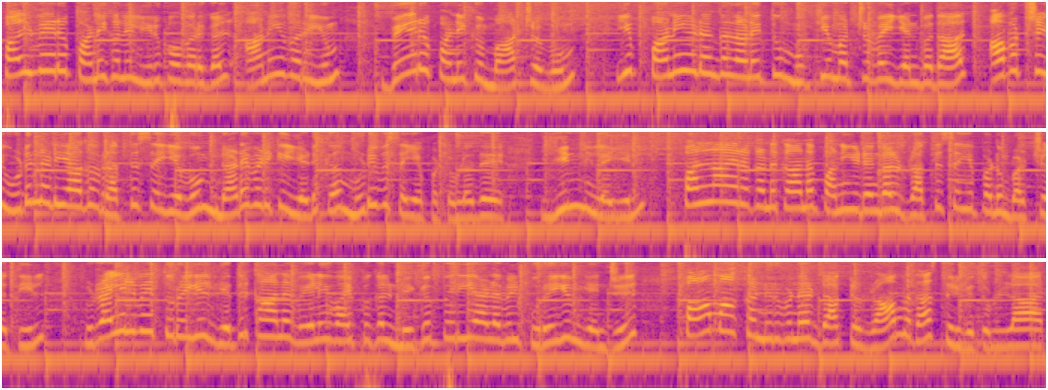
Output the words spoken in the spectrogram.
பல்வேறு பணிகளில் இருப்பவர்கள் அனைவரையும் வேறு பணிக்கு மாற்றவும் இப்பணியிடங்கள் அனைத்தும் முக்கியமற்றவை என்பதால் அவற்றை உடனடியாக ரத்து செய்யவும் நடவடிக்கை எடுக்க முடிவு செய்யப்பட்டுள்ளது. இந்நிலையில் பல்லாயிரக்கணக்கான பணியிடங்கள் ரத்து செய்யப்படும் பட்சத்தில் ரயில்வே துறையில் எதிர்கால வேலைவாய்ப்புகள் மிகப்பெரிய அளவில் குறையும் என்று பாமக நிறுவனர் டாக்டர் ராமதாஸ் தெரிவித்துள்ளார்.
